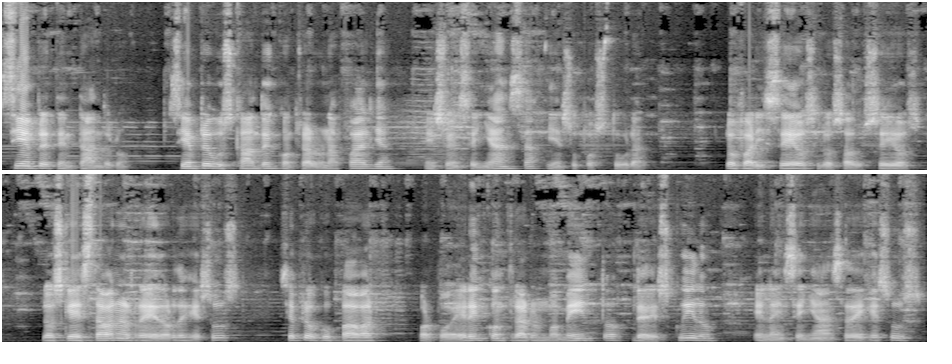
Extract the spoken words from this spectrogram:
siempre tentándolo, siempre buscando encontrar una falla en su enseñanza y en su postura. Los fariseos y los saduceos, los que estaban alrededor de Jesús, se preocupaban por poder encontrar un momento de descuido en la enseñanza de Jesús.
